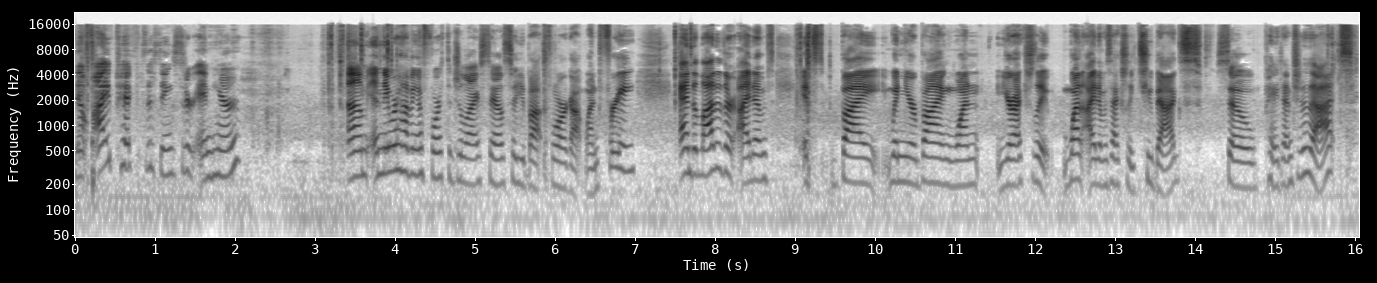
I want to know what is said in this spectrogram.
Now, I picked the things that are in here um, and they were having a 4th of July sale, so you bought four, got one free. And a lot of their items, it's by, when you're buying one, you're actually, one item is actually two bags. So pay attention to that.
